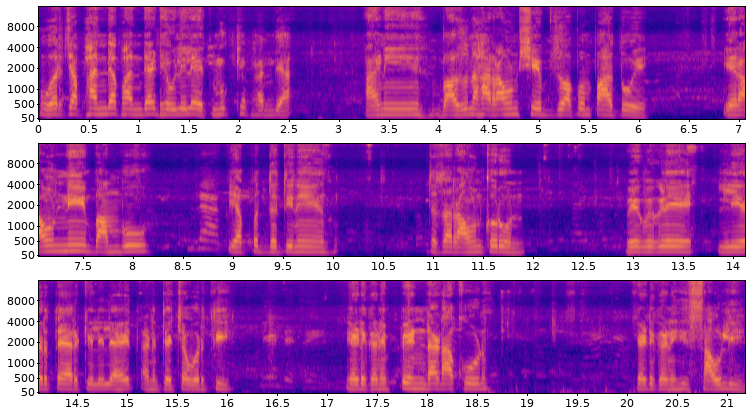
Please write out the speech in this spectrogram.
वरच्या फांद्या फांद्या ठेवलेल्या आहेत. मुख्य फांद्या. आणि बाजूनं हा राऊंड शेप जो आपण पाहतोय या राऊंडनी बांबू या पद्धतीने त्याचा राऊंड करून वेगवेगळे लेअर तयार केलेले आहेत आणि त्याच्यावरती या ठिकाणी पेंडा टाकून या ठिकाणी ही सावली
